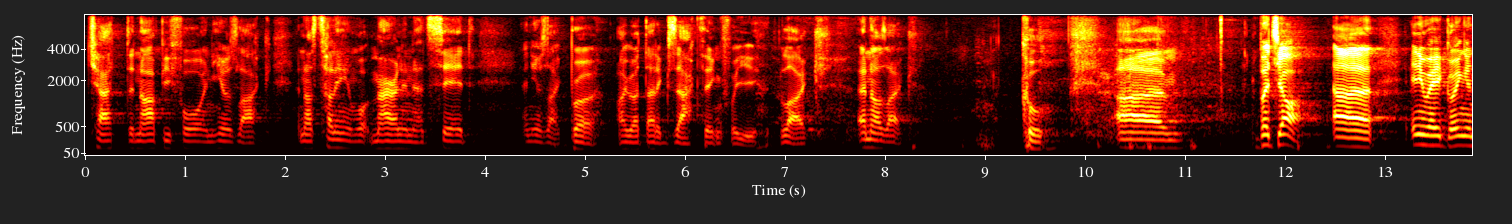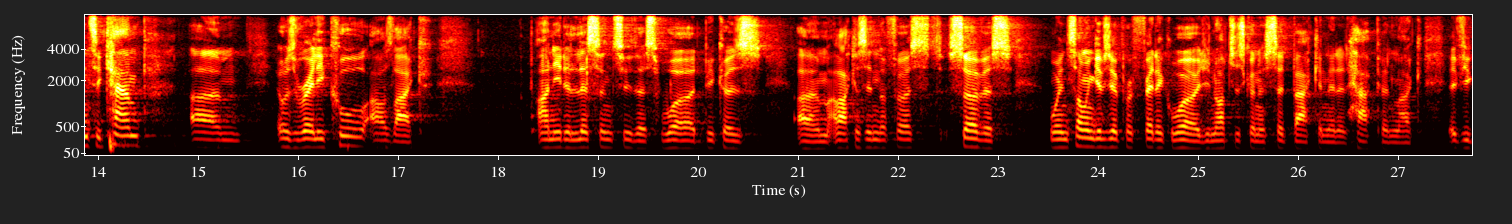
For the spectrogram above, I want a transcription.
chat the night before, and he was like, and I was telling him what Marilyn had said, and he was like, bro, I got that exact thing for you. Like, and I was like, cool. Um, but yeah, uh, anyway, going into camp, um, it was really cool. I was like, I need to listen to this word because, um, like as in the first service, when someone gives you a prophetic word, you're not just going to sit back and let it happen. Like if you're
